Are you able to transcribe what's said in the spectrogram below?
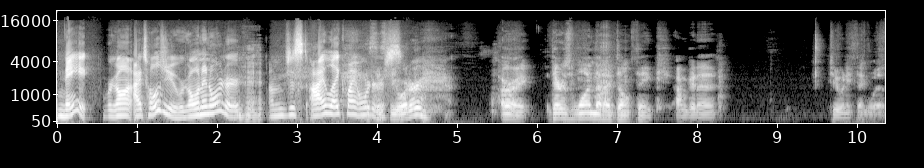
Nate, we're going. I told you we're going in order. I'm just. I like my Is orders. this the order? All right. There's one that I don't think I'm gonna do anything with.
